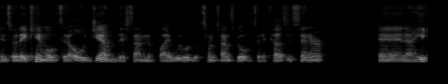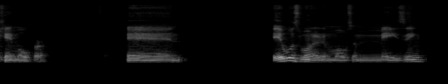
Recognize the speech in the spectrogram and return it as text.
And so they came over to the old gym this time to play. We would sometimes go over to the Cousin Center, and uh, he came over. And it was one of the most amazing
